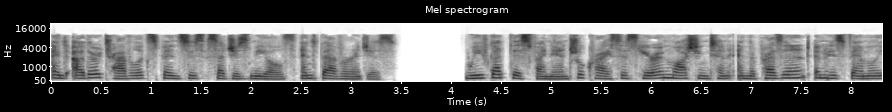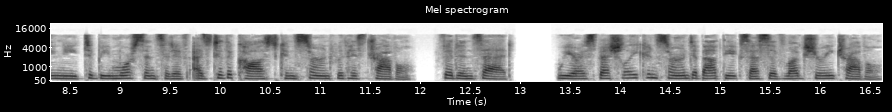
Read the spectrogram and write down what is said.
and other travel expenses such as meals and beverages. We've got this financial crisis here in Washington, and the president and his family need to be more sensitive as to the cost concerned with his travel, Fitton said. We are especially concerned about the excessive luxury travel,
